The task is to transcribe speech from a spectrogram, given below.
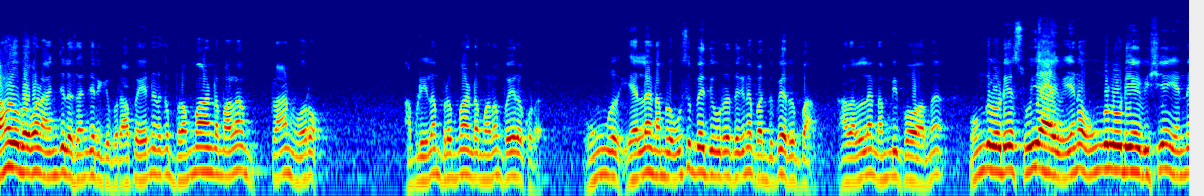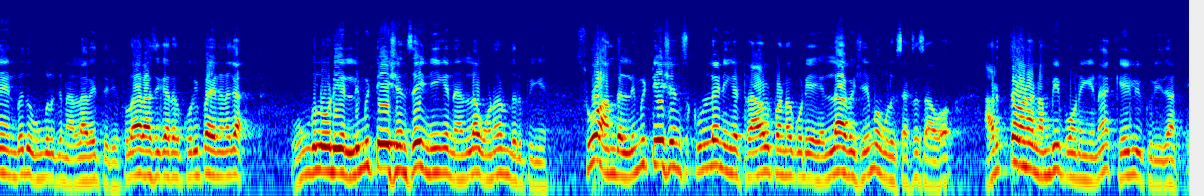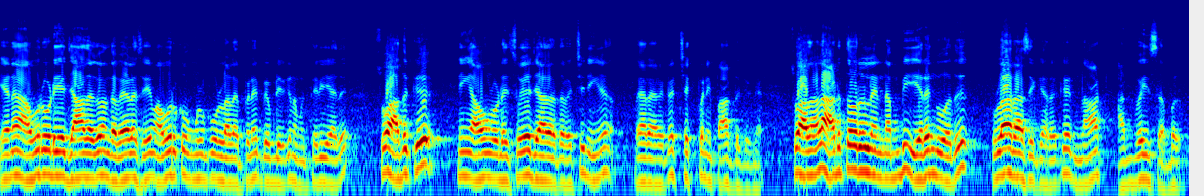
ராகு பகவான் அஞ்சில் சஞ்சரிக்க போகிறார் அப்போ என்னென்னாக்கா பிரம்மாண்டமாலாம் பிளான் வரும். அப்படிலாம் பிரம்மாண்டமாலாம் போயிடக்கூடாது. உங்கள் எல்லாம் நம்மளை உசுப்பேத்தி விட்றதுக்குன்னே பத்து பேர் இருப்பான். அதெல்லாம் நம்பி போகாமல் உங்களுடைய சுய ஆய்வு ஏன்னா உங்களுடைய விஷயம் என்ன என்பது உங்களுக்கு நல்லாவே தெரியும். துளாராசிக்காரர் குறிப்பாக என்னென்னாக்கா உங்களுடைய லிமிட்டேஷன்ஸை நீங்கள் நல்லா உணர்ந்துருப்பீங்க. ஸோ அந்த லிமிட்டேஷன்ஸ்க்குள்ளே நீங்கள் ட்ராவல் பண்ணக்கூடிய எல்லா விஷயமும் உங்களுக்கு சக்ஸஸ் ஆகும். அடுத்தவனை நம்பி போனீங்கன்னா கேள்விக்குறி தான் ஏன்னா அவருடைய ஜாதகம் அங்கே வேலை செய்யும் அவருக்கும் உங்களுக்கும் உள்ள பிணைப்பு எப்படி இருக்குன்னு நமக்கு தெரியாது. ஸோ அதுக்கு நீங்கள் அவங்களுடைய சுய ஜாதகத்தை வச்சு நீங்கள் வேறு யார்கிட்ட செக் பண்ணி பார்த்துக்குங்க. ஸோ அதனால் அடுத்தவர்களை நம்பி இறங்குவது துளாராசிக்காரருக்கு நாட் அட்வைசபிள்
